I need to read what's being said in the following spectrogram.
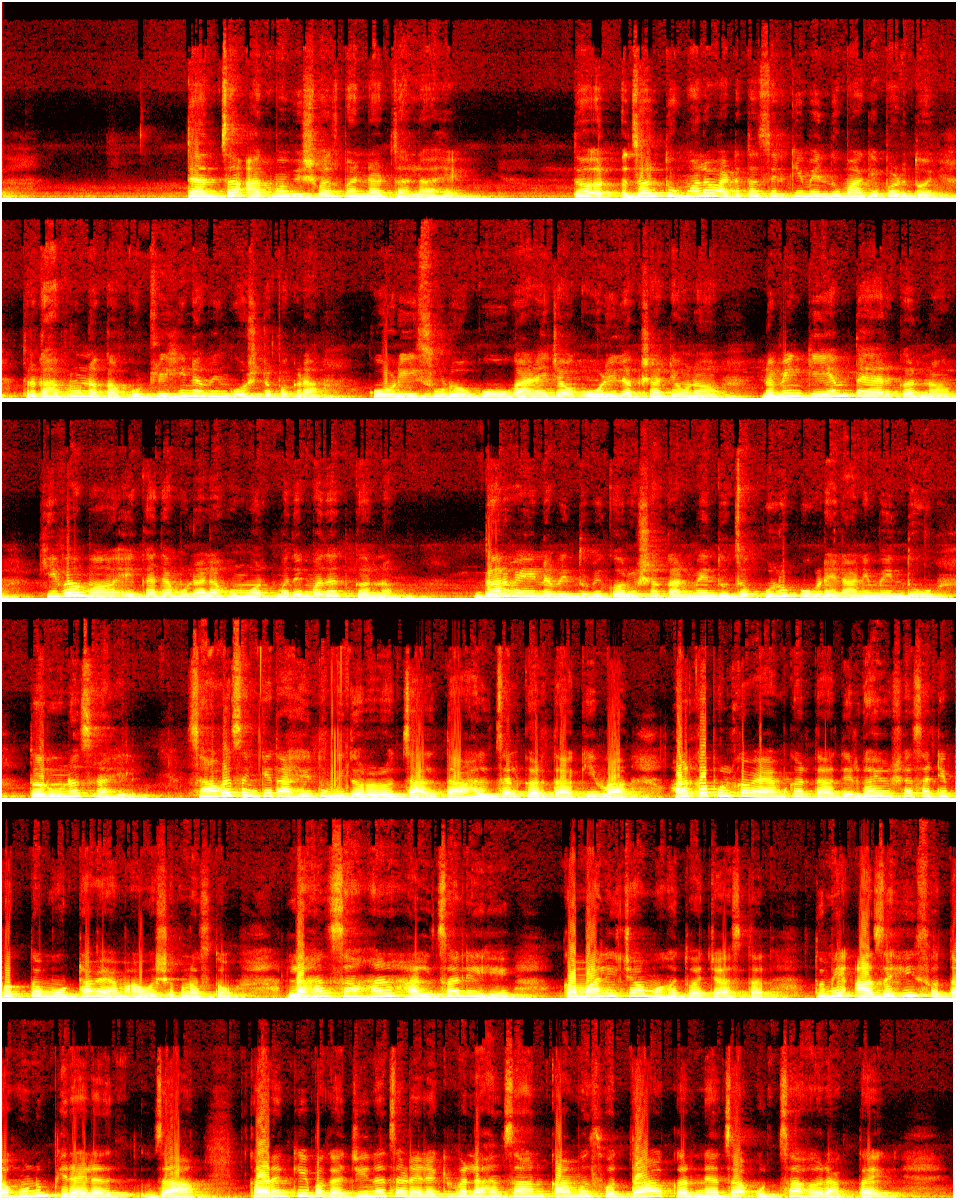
त्यांचा आत्मविश्वास भन्नाट झाला आहे. तर जर तुम्हाला वाटत असेल की मेंदू मागे पडतोय तर घाबरू नका. कुठलीही नवीन गोष्ट पकडा. कोडी सुडोकू गाण्याच्या ओळी लक्षात ठेवणं नवीन गेम तयार करणं किंवा मग एखाद्या मुलाला होमवर्कमध्ये मदत करणं. दरवेळी नवीन तुम्ही करू शकाल. मेंदूचं कुलूप उघडेल आणि मेंदू तरुणच राहील. सहावा संकेत आहे तुम्ही दररोज चालता हालचाल करता किंवा हलका फुलका व्यायाम करता. दीर्घायुष्यासाठी फक्त मोठा व्यायाम आवश्यक नसतो. लहान सहान हालचालीही कमालीच्या महत्त्वाच्या असतात. तुम्ही आजही स्वतःहून फिरायला जा. कारण की बघा जिनं चढायला किंवा लहान सहान कामं स्वतः करण्याचा उत्साह राखताय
